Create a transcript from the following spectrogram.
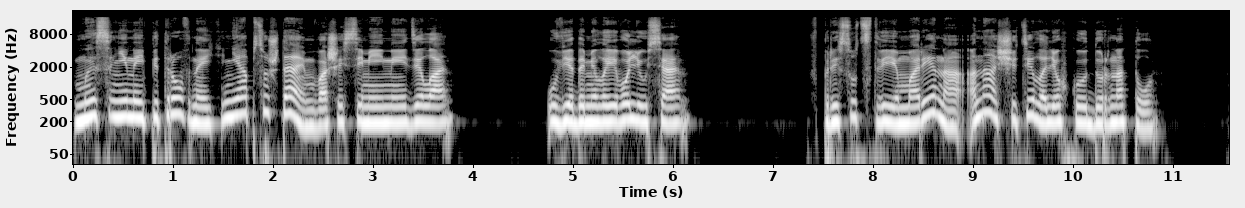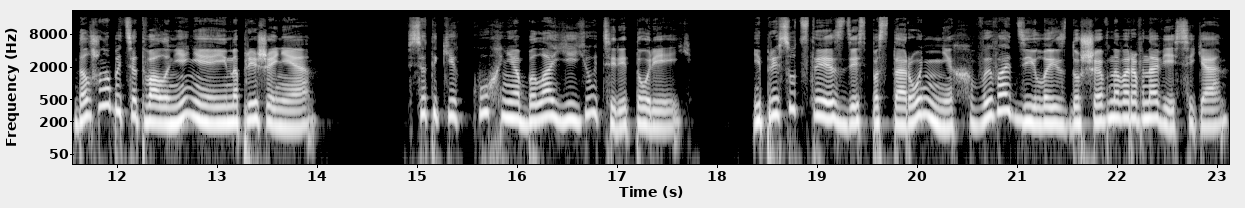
«Мы с Ниной Петровной не обсуждаем ваши семейные дела», – уведомила его Люся. В присутствии Марена она ощутила легкую дурноту. Должно быть от волнения и напряжения. Все-таки кухня была ее территорией, и присутствие здесь посторонних выводило из душевного равновесия.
